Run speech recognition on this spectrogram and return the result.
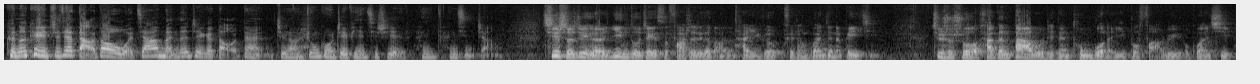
可能可以直接打到我家门的这个导弹，就让中共这边其实也很很紧张。其实这个印度这次发射这个导弹，它有一个非常关键的背景，就是说它跟大陆这边通过了一部法律有关系。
